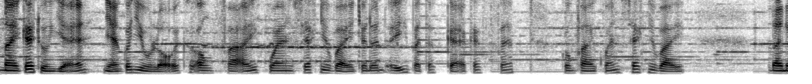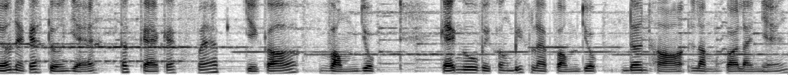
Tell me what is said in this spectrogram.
Này các thượng giả, nhãn có nhiều lỗi, các ông phải quan sát như vậy cho đến ý và tất cả các pháp cũng phải quan sát như vậy. Lại nữa này các trưởng giả, tất cả các pháp chỉ có vọng dục. Kẻ ngu vì không biết là vọng dục nên họ lầm gọi là nhãn,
